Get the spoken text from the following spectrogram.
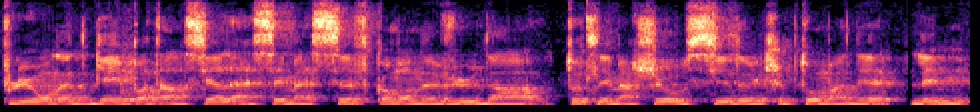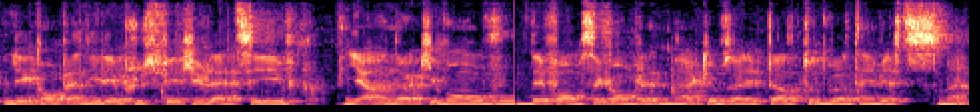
plus on a de gains potentiels assez massifs, comme on a vu dans tous les marchés aussi de crypto-monnaies. Les, les, compagnies les plus spéculatives, il y en a qui vont vous défoncer complètement, que vous allez perdre tout votre investissement.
